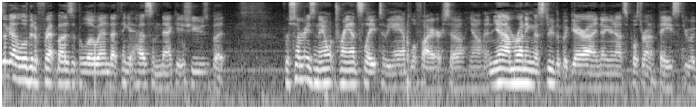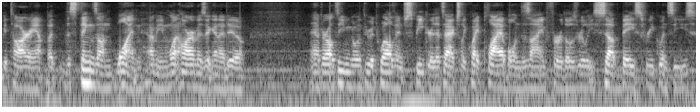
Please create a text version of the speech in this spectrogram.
Still got a little bit of fret buzz at the low end. I think it has some neck issues, but for some reason they don't translate to the amplifier. So, you know, and yeah, I'm running this through the Bagheera. I know you're not supposed to run a bass through a guitar amp, but this thing's on one. I mean, what harm is it going to do? After all, it's even going through a 12 inch speaker that's actually quite pliable and designed for those really sub bass frequencies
